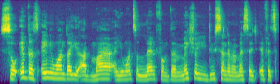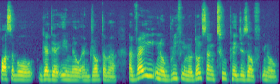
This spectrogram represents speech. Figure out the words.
So if there's anyone that you admire and you want to learn from them, make sure you do send them a message. If it's possible, get their email and drop them a, a very, you know, brief email. Don't send two pages of, you know,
